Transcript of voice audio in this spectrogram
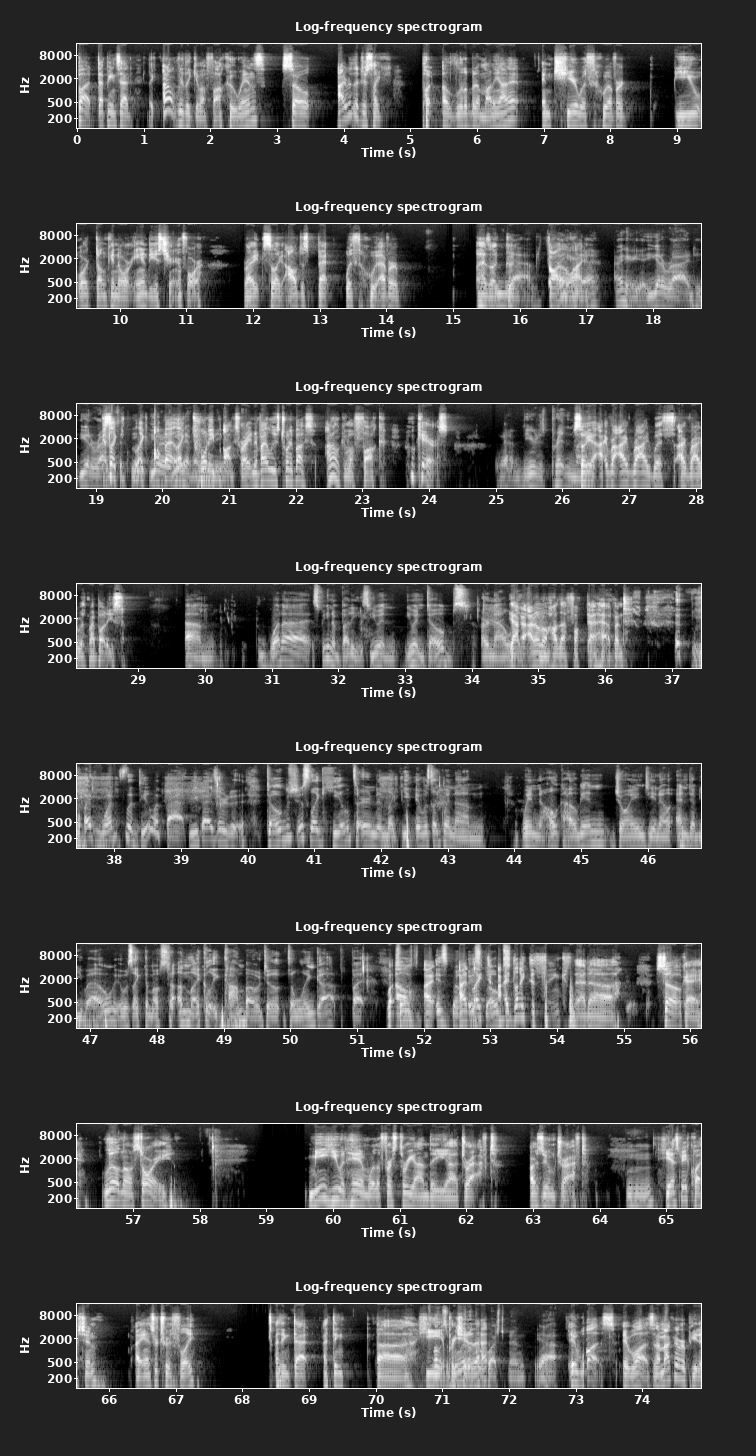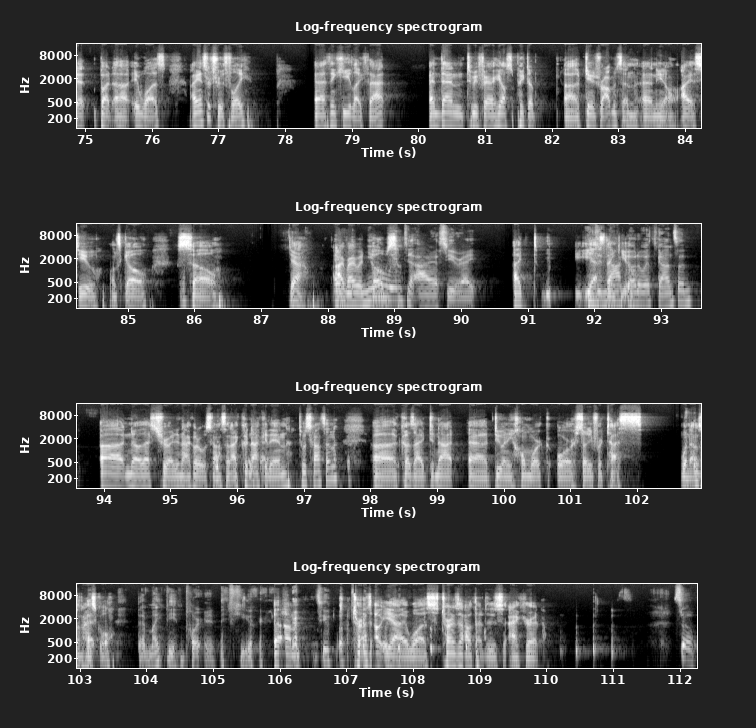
But that being said, like I don't really give a fuck who wins, so I'd rather just like put a little bit of money on it and cheer with whoever you or Duncan or Andy is cheering for, right? So like I'll just bet with whoever has a good yeah, thought in the line. ya. I hear you. You got to ride. You got to ride. It's like like You I'll gotta- bet like twenty bucks, right? And if I lose twenty bucks, I don't give a fuck. Who cares? Yeah, you're just printing money. So yeah, I, I ride with I ride with my buddies. Um, what uh? Speaking of buddies, you and you and Dobes are now. Yeah, like, I, don't know how that fuck that happened. what what's the deal with that? You guys are Dobes just like heel turned and like it was like when um when Hulk Hogan joined, you know, NWO, it was like the most unlikely combo to to link up. But Well, so I is, I'd is like to, I'd like to think that uh so okay, little known story. Me, you, and him were the first three on the uh, draft, our Zoom draft. Mhm. He asked me a question. I answered truthfully. I think that I think uh, he a appreciated that. question. Yeah. It was. It was. And I'm not going to repeat it, but uh, it was. I answered truthfully. And I think he liked that. And then, to be fair, he also picked up uh, James Robinson and, you know, ISU. Let's go. So, yeah. I ride with you Dobes. went to ISU, right? I, You yes, did thank not you. Go to Wisconsin. Uh, no, that's true. I did not go to Wisconsin. I could not Okay. get in to Wisconsin because I did not uh, do any homework or study for tests when I was in high school. That might be important if you. Um, Turns out, yeah, it was. Turns out that is accurate. So,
